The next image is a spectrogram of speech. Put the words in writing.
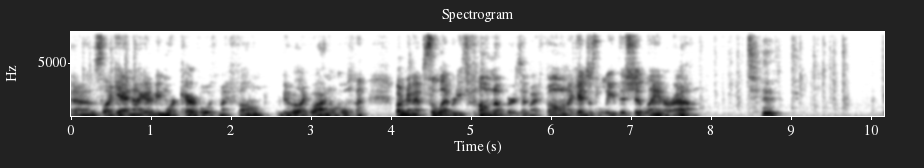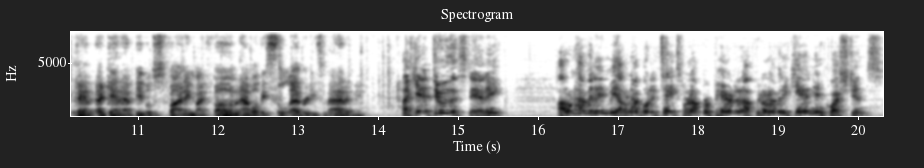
and I was like, "Yeah, now I gotta be more careful with my phone." And people are like, "Why?" And I'm, going, well, I'm gonna have celebrities' phone numbers in my phone. I can't just leave this shit laying around. Can't I can't have people just finding my phone and have all these celebrities mad at me. I can't do this, Danny. I don't have it in me. I don't have what it takes. We're not prepared enough. We don't have any Kanyon questions.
